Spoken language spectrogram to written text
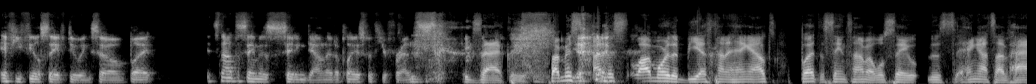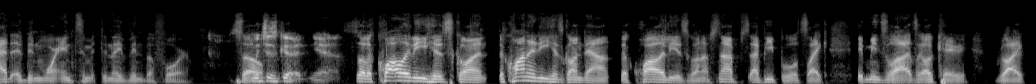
if you feel safe doing so. But it's not the same as sitting down at a place with your friends. Exactly. So I miss I miss a lot more of the BS kind of hangouts, but at the same time, I will say the hangouts I've had have been more intimate than they've been before. So which is good. Yeah, so the quality has gone, the quantity has gone down, the quality has gone up. It's not it's not people. It's like it means a lot. It's like okay, like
